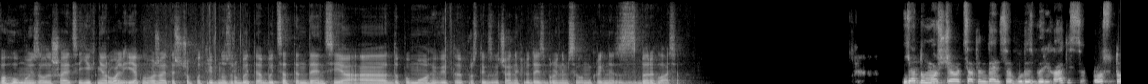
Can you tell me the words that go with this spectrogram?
вагомою залишається їхня роль, і як ви вважаєте, що потрібно зробити, аби ця тенденція допомоги від простих звичайних людей Збройним силам України збереглася? Я думаю, що ця тенденція буде зберігатися. Просто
